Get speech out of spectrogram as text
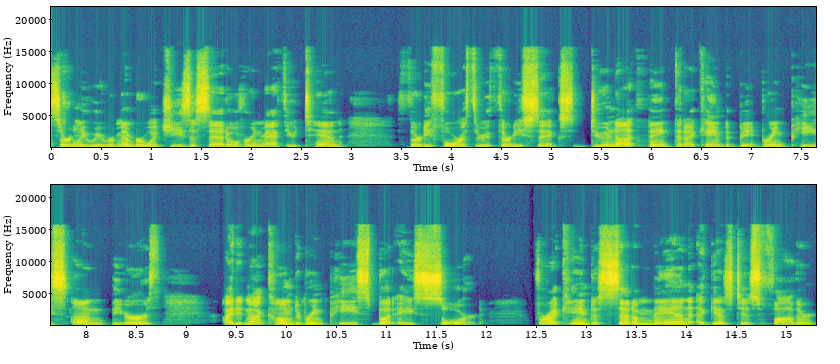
Certainly, we remember what Jesus said over in Matthew 10 34 through 36. Do not think that I came to be, bring peace on the earth. I did not come to bring peace, but a sword. For I came to set a man against his father,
